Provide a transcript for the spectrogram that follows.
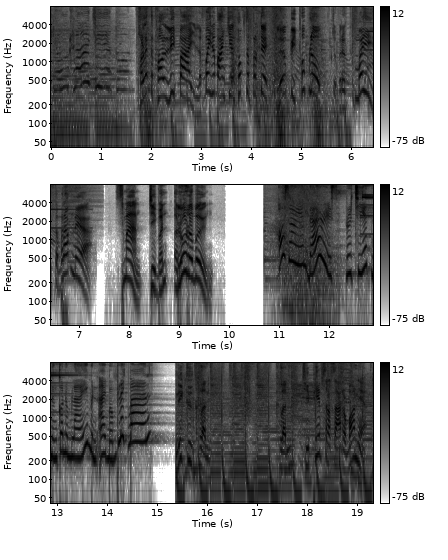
ខ្ញុំខ្លាចជាកូនផលិតផលលីបាយល្បីល្បាញជាង60ប្រទេសលើពិភពលោកជម្រើសថ្មីសម្រាប់អ្នកស្មានជីវិតរស់រវើង Osarian Diaries រសជាតិនិងគុណតម្លៃមិនអាចបំភ្លេចបាន នេះគឺក្លិនក្លិនជាភាពស្រស់ស្អាតរបស់អ្នក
